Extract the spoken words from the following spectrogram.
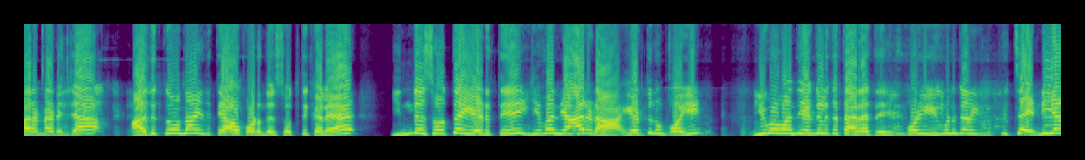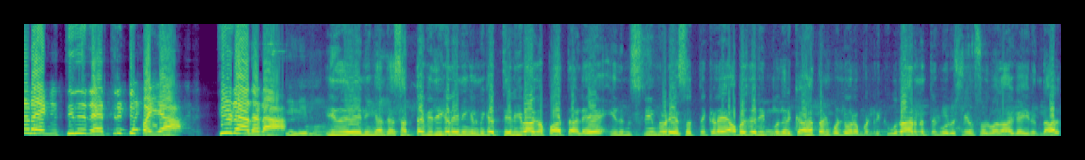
மரணம் அடைஞ்சா அதுக்கும் தான் இது தேவைப்படும் இந்த சொத்துக்களை. இந்த சொத்தை எடுத்து இவன் யாருடா? எடுத்துன்னு போய் இவன் வந்து எங்களுக்கு தரது. இவன் இவனுங்க பிச்சை. நீ எங்களுக்கு திருடுற திருட்டு பையா? திருடாதடா. இது நீங்க அந்த சட்ட விதிகளை நீங்கள் மிக தெளிவாக பார்த்தாலே இது முஸ்லீம்களுடைய சொத்துக்களை அபகரிப்பதற்காகத்தான் கொண்டு வரப்பட்டிருக்கு. உதாரணத்துக்கு ஒரு விஷயம் சொல்வதாக இருந்தால்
